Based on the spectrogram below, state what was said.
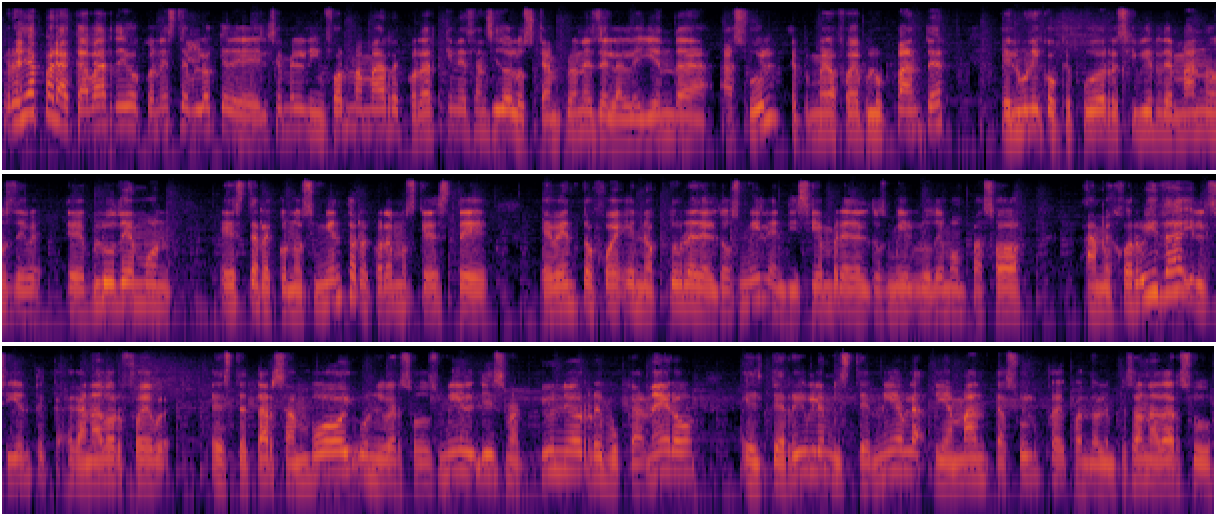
Pero ya para acabar, digo, con este bloque del CML informa más, recordar quiénes han sido los campeones de la leyenda azul. El primero fue Blue Panther, el único que pudo recibir de manos de, de Blue Demon este reconocimiento. Recordemos que este evento fue en octubre del 2000, en diciembre del 2000 Blue Demon pasó a Mejor Vida y el siguiente ganador fue este Tarzan Boy, Universo 2000, Liz Jr., Rebucanero, El Terrible, Mister Niebla, Diamante Azul fue cuando le empezaron a dar su,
